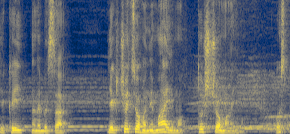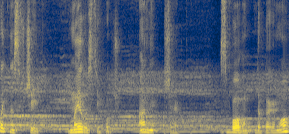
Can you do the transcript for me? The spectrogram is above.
який на небесах. Якщо цього не маємо, то що маємо? Господь нас вчить, милості хочу, а не жертви. З Богом до перемог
